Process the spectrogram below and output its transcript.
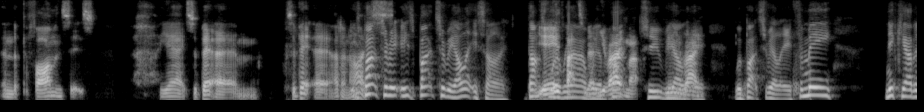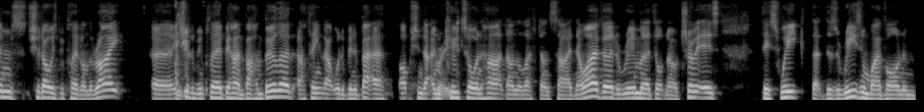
and the performances. Yeah, it's a bit. um It's a bit. Uh, I don't know. It's back to re- it's back to reality side. That's Yeah, where we are. We're you're back right, Matt. to Yeah, you're reality. right. We're back to reality. For me, Nicky Adams should always be played on the right. Uh, he should have been played behind Bahamboula. I think that would have been a better option. And Agreed. Couto and Hart down the left hand side. Now, I've heard a rumor, don't know how true it is, this week that there's a reason why Vaughan and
